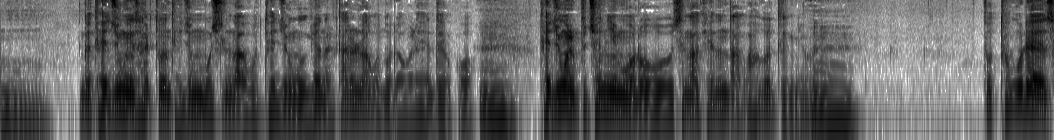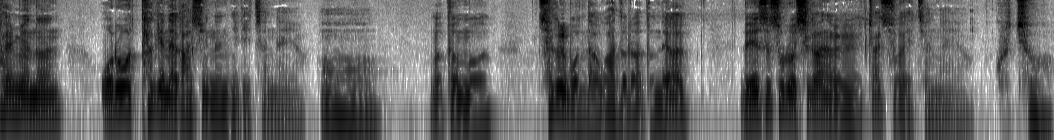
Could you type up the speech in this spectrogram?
음. 그러니까 대중이 살 때는 대중 모시려고 대중 의견을 따르려고 노력을 해야 되고 음. 대중을 부처님으로 생각해야 된다고 하거든요. 음. 또 토굴에 살면은 오롯하게 내가 할 수 있는 일이 있잖아요. 어. 어떤 뭐 책을 본다고 하더라도 내가 내 스스로 시간을 짤 수가 있잖아요. 그렇죠.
